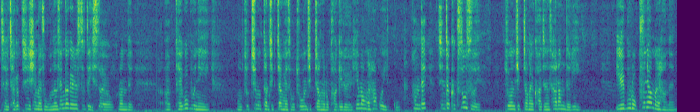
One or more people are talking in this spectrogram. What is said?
제 자격지심에서 오는 생각일 수도 있어요. 그런데 어, 대부분이 어, 좋지 못한 직장에서 좋은 직장으로 가기를 희망을 하고 있고 한데 진짜 극소수의 좋은 직장을 가진 사람들이 일부러 푸념을 하는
